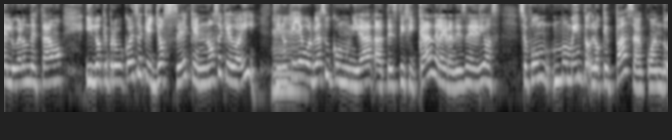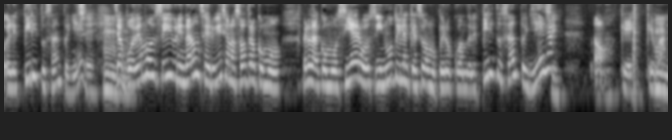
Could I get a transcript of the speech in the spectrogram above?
el lugar donde estábamos. Y lo que provocó eso es que yo sé que no se quedó ahí, sino que ella volvió a su comunidad a testificar de la grandeza de Dios. Eso fue un, momento, lo que pasa cuando el Espíritu Santo llega. O sea, podemos sí brindar un servicio a nosotros como, ¿verdad? Como siervos inútiles que somos, pero cuando el Espíritu Santo llega, no, ¿qué, qué más?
